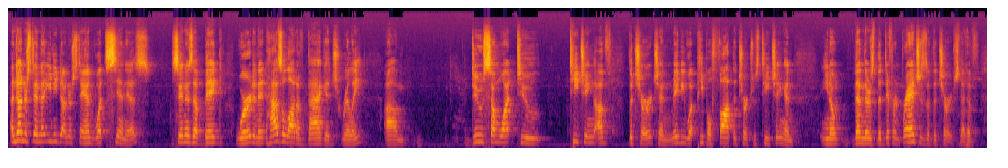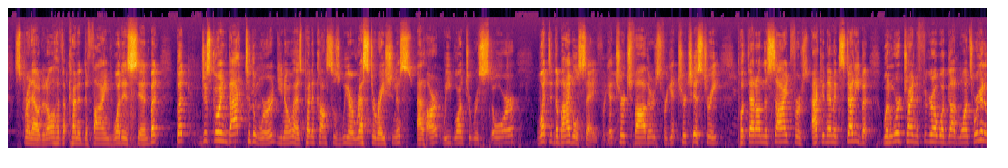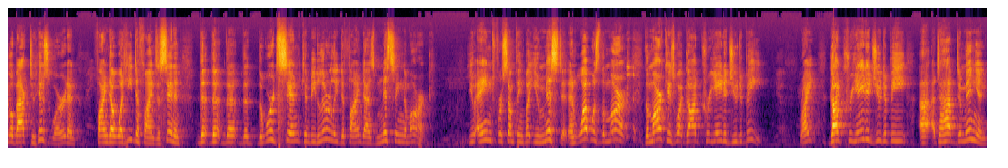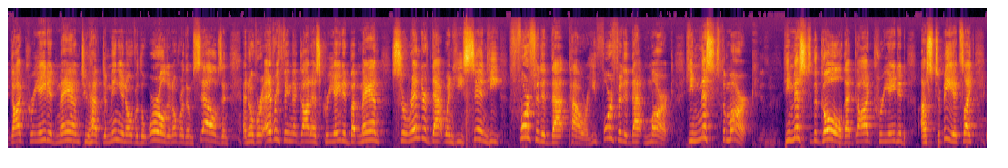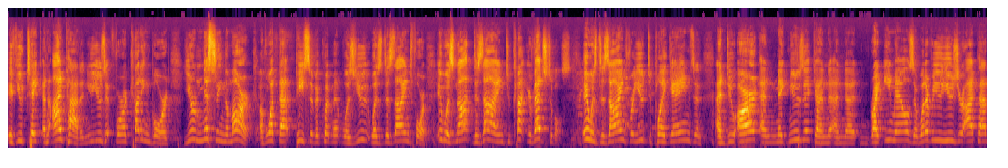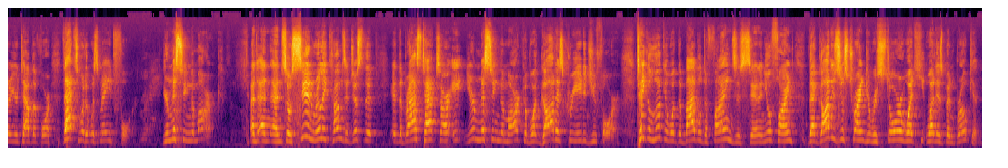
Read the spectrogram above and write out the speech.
And to understand that, you need to understand what sin is. Sin is a big word and it has a lot of baggage, really, um, due somewhat to teaching of the church and maybe what people thought the church was teaching. And, you know, then there's the different branches of the church that have spread out and all have kind of defined what is sin. But, but just going back to the word, you know, as Pentecostals, we are restorationists at heart. We want to restore. What did the Bible say? Forget church fathers, forget church history. Put that on the side for academic study. But when we're trying to figure out what God wants, we're going to go back to His word and find out what He defines as sin. And the, the, the, the, the word sin can be literally defined as missing the mark. You aimed for something, but you missed it. And what was the mark? The mark is what God created you to be, right? God created you to be uh, to have dominion. God created man to have dominion over the world and over themselves and, and over everything that God has created. But man surrendered that when he sinned. He forfeited that power, he forfeited that mark. He missed the mark. He missed the goal that God created us to be. It's like if you take an iPad and you use it for a cutting board, you're missing the mark of what that piece of equipment was you, was designed for. It was not designed to cut your vegetables. It was designed for you to play games and, and do art and make music and, and uh, write emails and whatever you use your iPad or your tablet for. That's what it was made for. You're missing the mark. And, and, and so sin really comes at just that the brass tacks are you're missing the mark of what God has created you for. Take a look at what the Bible defines as sin, and you'll find that God is just trying to restore what, he, what has been broken.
